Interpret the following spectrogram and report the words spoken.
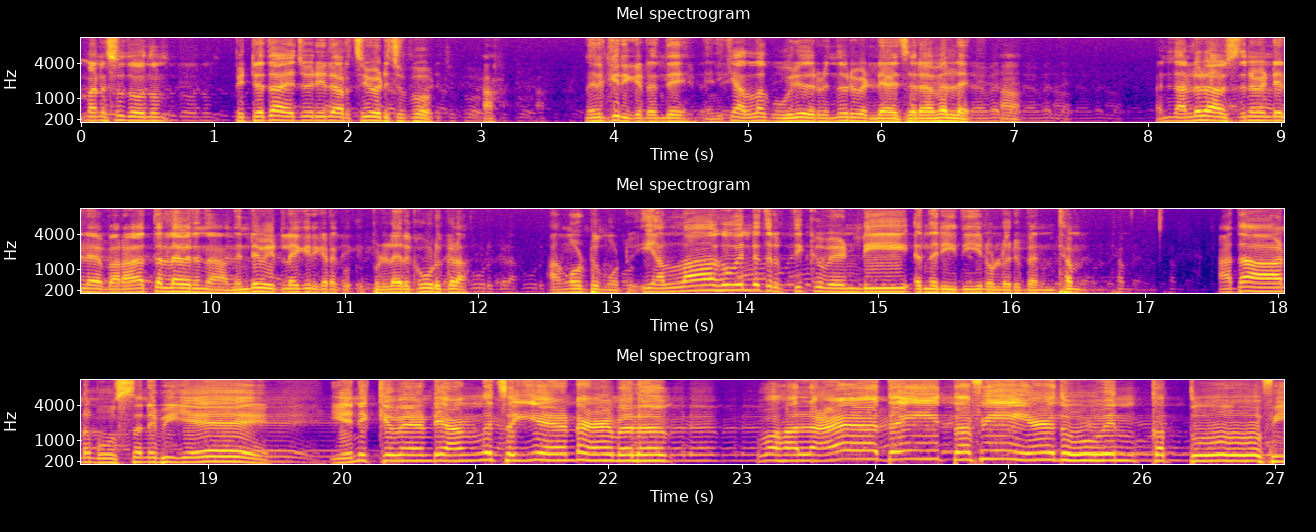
മനസ്സ് തോന്നും. പിറ്റത്തെ ആഴ്ച ഒരു ഇറച്ചി മേടിച്ചപ്പോ ആ നിനക്കിരിക്കട്ടെ എന്തേ? എനിക്ക് അള്ള കൂലി തരും. ഇന്നൊരു വെള്ളിയാഴ്ച രാവല്ലേ? ആ. അതിന് നല്ലൊരു ആവശ്യത്തിന് വേണ്ടിയല്ലേ ബറാത്തല്ലേ വരുന്ന നിന്റെ വീട്ടിലേക്ക് ഇരിക്കട്ടെ കു- പിള്ളേർക്ക് കൊടുക്കടാ അങ്ങോട്ടും ഇങ്ങോട്ടും ഈ അള്ളാഹുവിന്റെ തൃപ്തിക്ക് വേണ്ടി എന്ന രീതിയിലുള്ള ഒരു ബന്ധം അതാണ് മൂസനബിയെ എനിക്ക് വേണ്ടി അങ്ങ് ചെയ്യേണ്ട അമല് وهل عاديت في عدو قط في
